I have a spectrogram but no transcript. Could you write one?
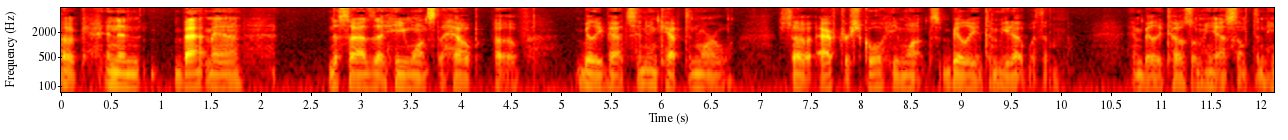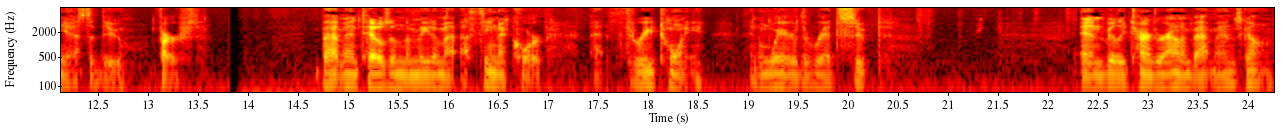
Okay, and then Batman decides that he wants the help of Billy Batson and Captain Marvel. So after school, he wants Billy to meet up with him. And Billy tells him he has something he has to do first. Batman tells him to meet him at Athena Corp at 3:20 and wear the red suit. And Billy turns around and Batman's gone.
